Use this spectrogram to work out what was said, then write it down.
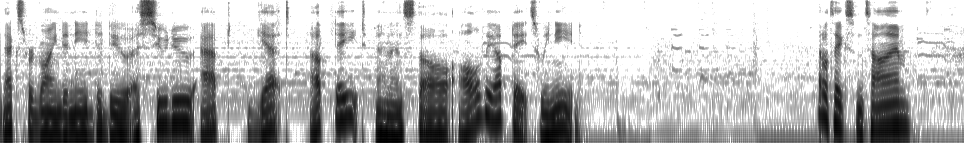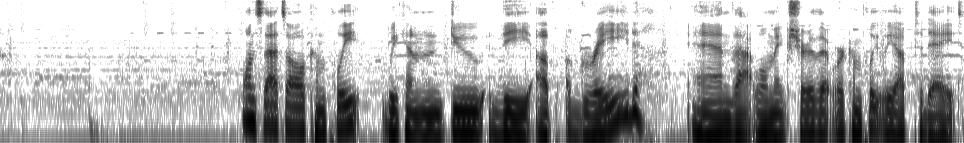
Next we're going to need to do a sudo apt-get update and install all the updates we need. That'll take some time. Once that's all complete, we can do the upgrade and that will make sure that we're completely up to date.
